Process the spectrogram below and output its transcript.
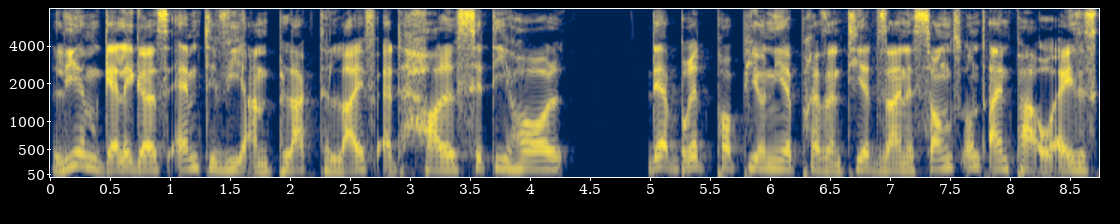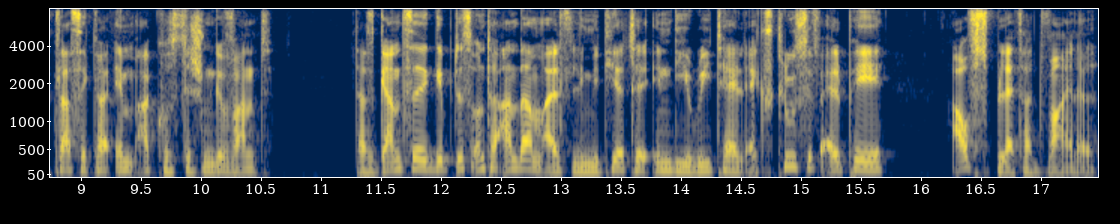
Liam Gallaghers MTV Unplugged live at Hull City Hall der Britpop-Pionier präsentiert seine Songs und ein paar Oasis-Klassiker im akustischen Gewand. Das Ganze gibt es unter anderem als limitierte Indie Retail Exclusive LP auf Splattered Vinyl.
